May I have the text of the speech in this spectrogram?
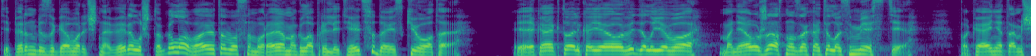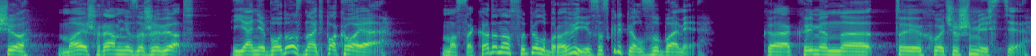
Теперь он безоговорочно верил, что голова этого самурая могла прилететь сюда из Киота. И как только я увидел его, мне ужасно захотелось мести. Пока я не отомщу, мой шрам не заживет. Я не буду знать покоя!» Масакада насупил брови и заскрипел зубами. «Как именно ты хочешь мести?»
